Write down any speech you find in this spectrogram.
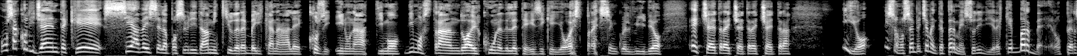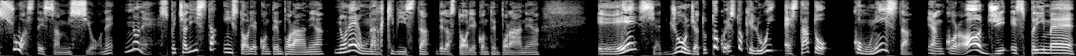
Un sacco di gente che, se avesse la possibilità, mi chiuderebbe il canale così, in un attimo, dimostrando alcune delle tesi che io ho espresso in quel video, eccetera, eccetera, eccetera. Io mi sono semplicemente permesso di dire che Barbero, per sua stessa ammissione, non è specialista in storia contemporanea, non è un archivista della storia contemporanea. E si aggiunge a tutto questo che lui è stato comunista e ancora oggi esprime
